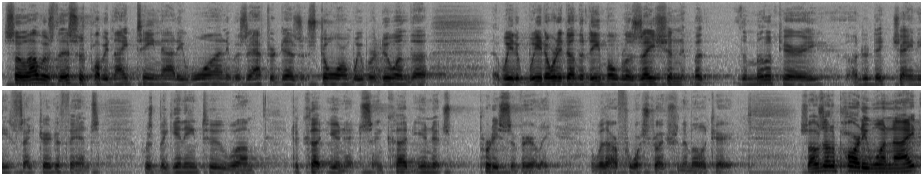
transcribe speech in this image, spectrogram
So I was, this was probably 1991. It was after Desert Storm. We were doing the, we'd, we'd already done the demobilization, but the military, under Dick Cheney, Secretary of Defense, was beginning to, um, to cut units and cut units pretty severely with our force structure in the military. So I was at a party one night,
